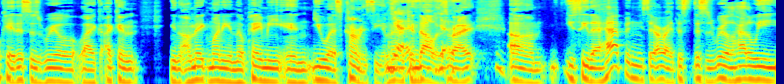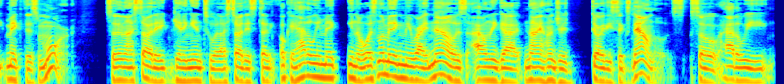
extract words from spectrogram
okay, this is real, like I can, you know, I'll make money and they'll pay me in US currency, American yes, dollars, yes. right? Um, you see that happen, you say, all right, this this is real. How do we make this more? So then I started getting into it. I started studying, okay, how do we make, you know, what's limiting me right now is I only got 936 downloads. So how do we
